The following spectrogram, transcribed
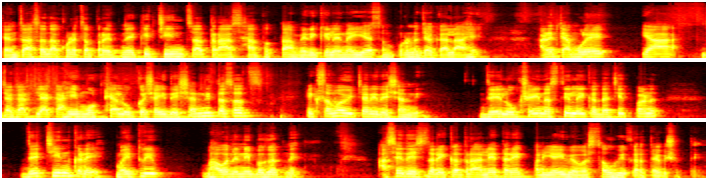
त्यांचा असं दाखवण्याचा प्रयत्न आहे की चीनचा त्रास हा फक्त अमेरिकेला नाही आहे संपूर्ण जगाला आहे. आणि त्यामुळे या जगातल्या काही मोठ्या लोकशाही देशांनी तसंच एक समविचारी देशांनी जे लोकशाही नसतीलही कदाचित पण जे चीनकडे मैत्री भावनेने बघत नाहीत. असे देश जर एकत्र आले तर एक पर्यायी व्यवस्था उभी करता येऊ शकते.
